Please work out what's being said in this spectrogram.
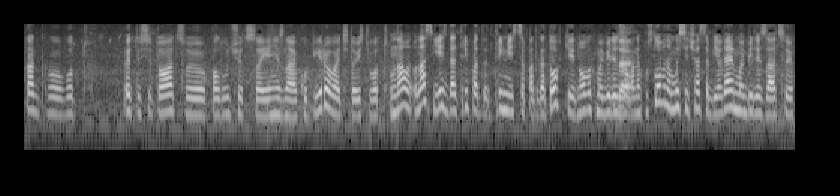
как вот эту ситуацию получится, я не знаю, купировать. То есть вот у нас, у нас есть, да, три, три месяца подготовки новых мобилизованных. Да. Условно мы сейчас объявляем мобилизацию.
